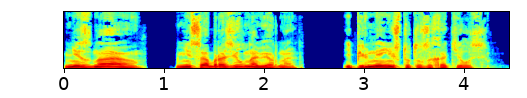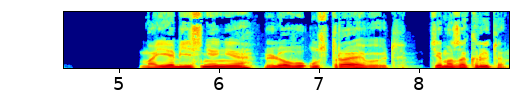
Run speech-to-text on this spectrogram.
Не знаю, не сообразил, наверное. И пельмени что-то захотелось. Мои объяснения Леву устраивают, тема закрыта.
